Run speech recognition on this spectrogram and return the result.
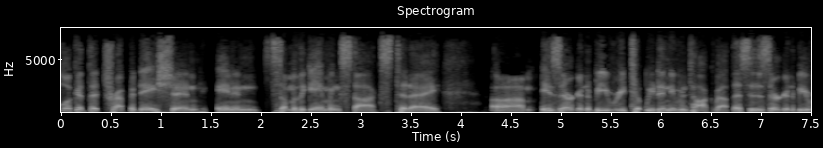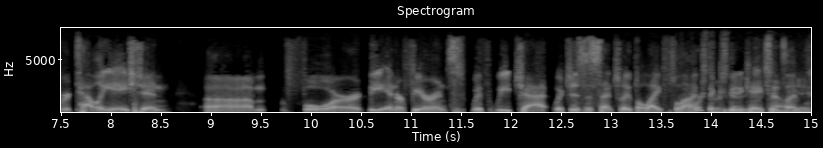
look at the trepidation in some of the gaming stocks today. Um, is there going to be? Reta- we didn't even talk about this. Is there going to be retaliation um, for the interference with WeChat, which is essentially the lifeline, the communications line?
